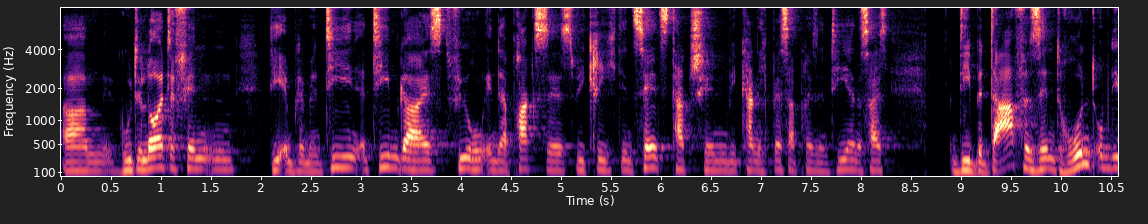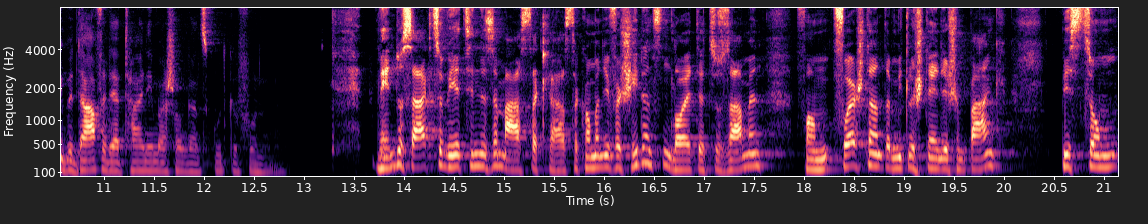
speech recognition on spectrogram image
ähm, gute Leute finden, die implementieren, Teamgeist, Führung in der Praxis, wie kriege ich den Sales Touch hin, wie kann ich besser präsentieren. Das heißt, die Bedarfe sind rund um die Bedarfe der Teilnehmer schon ganz gut gefunden. Wenn du sagst, so wie jetzt in dieser Masterclass, da kommen die verschiedensten Leute zusammen, vom Vorstand der mittelständischen Bank bis zum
